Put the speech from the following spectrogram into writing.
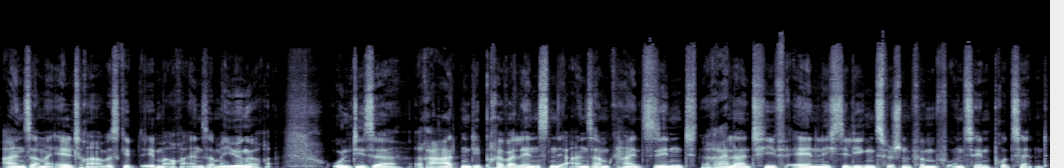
einsame Ältere, aber es gibt eben auch einsame Jüngere. Und diese Raten, die Prävalenzen der Einsamkeit sind relativ ähnlich. Sie liegen zwischen 5 und 10 Prozent.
